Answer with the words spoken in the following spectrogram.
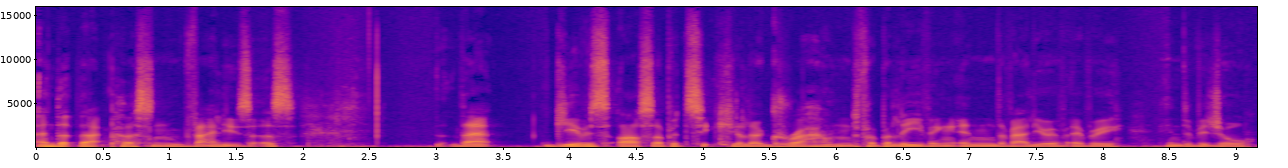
and that that person values us, that gives us a particular ground for believing in the value of every individual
